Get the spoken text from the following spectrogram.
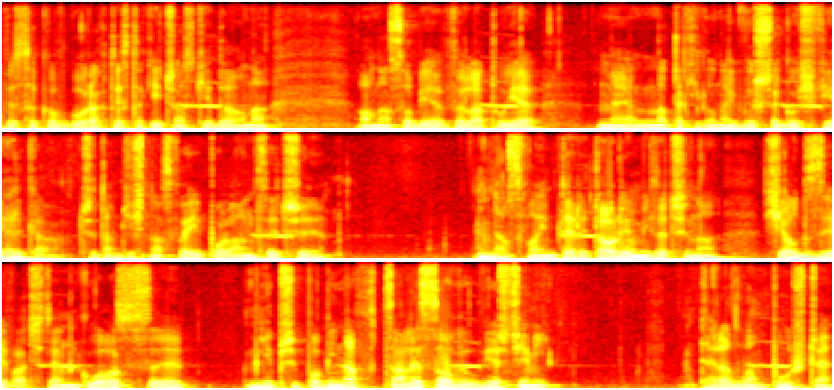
wysoko w górach, to jest taki czas, kiedy ona, ona sobie wylatuje na takiego najwyższego świerka, czy tam gdzieś na swojej polance, czy na swoim terytorium i zaczyna się odzywać. Ten głos y, nie przypomina wcale sowy, uwierzcie mi. Teraz wam puszczę,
